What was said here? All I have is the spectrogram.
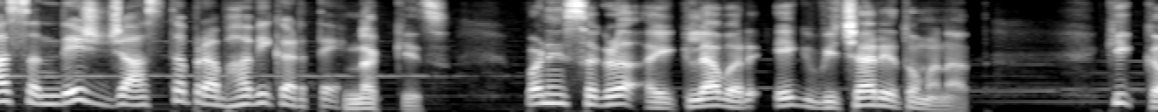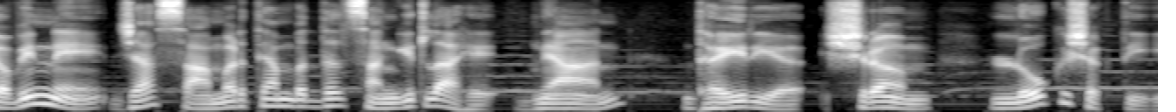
हा संदेश जास्त प्रभावी करते. नक्कीच. पण हे सगळं ऐकल्यावर एक विचार येतो मनात की कवींनी ज्या सामर्थ्यांबद्दल सांगितलं आहे ज्ञान धैर्य श्रम लोकशक्ती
